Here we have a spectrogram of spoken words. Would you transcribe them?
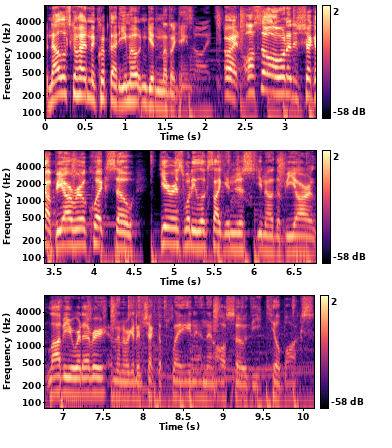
But now let's go ahead and equip that emote and get another game. All right. Also, I wanted to check out BR real quick. So here is what he looks like in just, you know, the BR lobby or whatever. And then we're to check the plane and then also the kill box.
